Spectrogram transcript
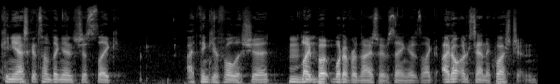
can you ask it something and it's just like, "I think you're full of shit," Mm-hmm. like, but whatever the nice way of saying it is like, "I don't understand the question."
